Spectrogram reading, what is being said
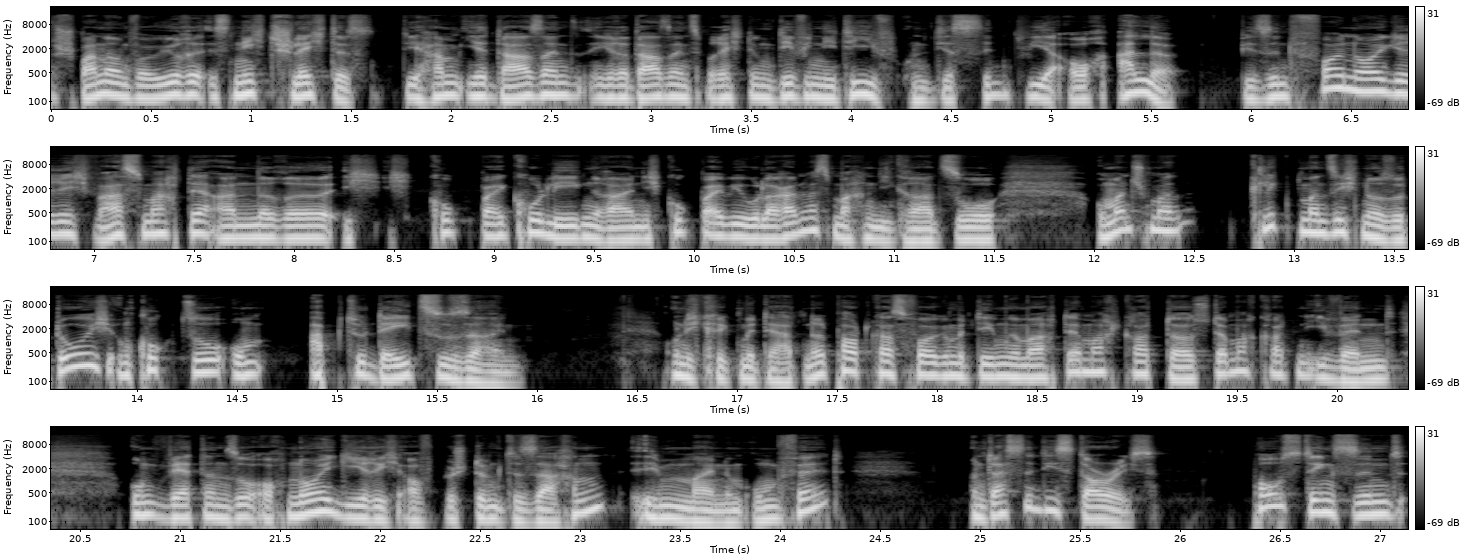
Spanner und Voyeure ist nichts Schlechtes. Die haben ihr Dasein, ihre Daseinsberechtigung definitiv. Und das sind wir auch alle. Wir sind voll neugierig, was macht der andere? Ich, ich guck bei Kollegen rein, ich guck bei Viola rein, was machen die gerade so? Und manchmal klickt man sich nur so durch und guckt so, um up to date zu sein. Und ich krieg mit, der hat eine Podcast-Folge mit dem gemacht, der macht gerade das, der macht gerade ein Event und werd dann so auch neugierig auf bestimmte Sachen in meinem Umfeld. Und das sind die Stories. Postings sind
